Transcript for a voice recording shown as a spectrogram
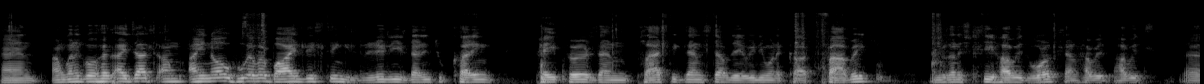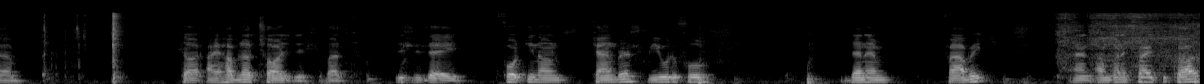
And I'm gonna go ahead. I just um, I know whoever buys this thing is really not into cutting papers and plastics and stuff. They really want to cut fabric going to see how it works and how it how it um, so I have not charged this but this is a 14 ounce canvas beautiful denim fabric. And I'm going to try to cut.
